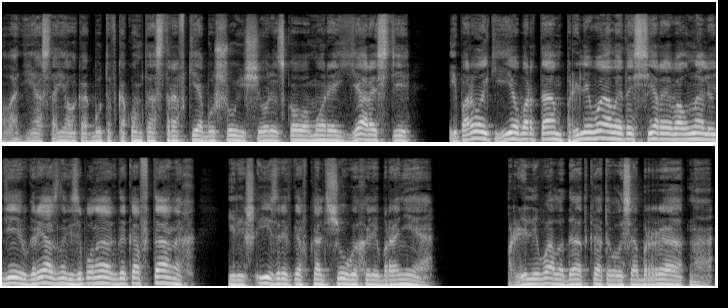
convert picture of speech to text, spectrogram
Ладья стояла как будто в каком-то островке бушующего людского моря ярости, и порой к ее бортам приливала эта серая волна людей в грязных зипунах да кафтанах и лишь изредка в кольчугах или броне. Приливала да откатывалась обратно,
